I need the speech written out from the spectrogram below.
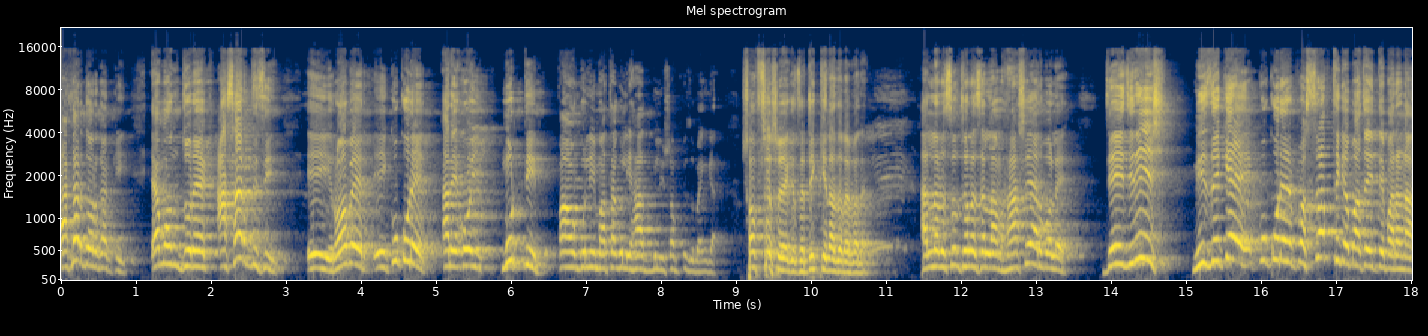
রাখার দরকার কি? এমন জোরে এক আসার দিছি, এই রবের, এই কুকুরের, আরে ওই মূর্তির, পাওগুলি, মাথাগুলি, হাতগুলি সব কিছু ভেঙ্গা। সব শেষ হয়ে গেছে, ঠিক কিনা ধরে বলে আল্লাহ রসুল সাল্লাম হাসে আর বলে যে জিনিস নিজেকে কুকুরের প্রস্রাব থেকে বাঁচাইতে পারে না,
